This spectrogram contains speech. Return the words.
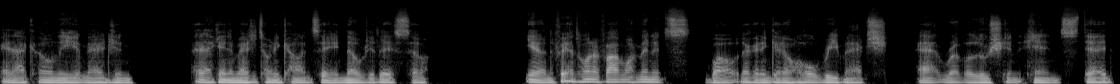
and I can only imagine, and I can't imagine Tony Khan saying no to this. So, you know, the fans wanted five more minutes. Well, they're going to get a whole rematch at Revolution instead.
